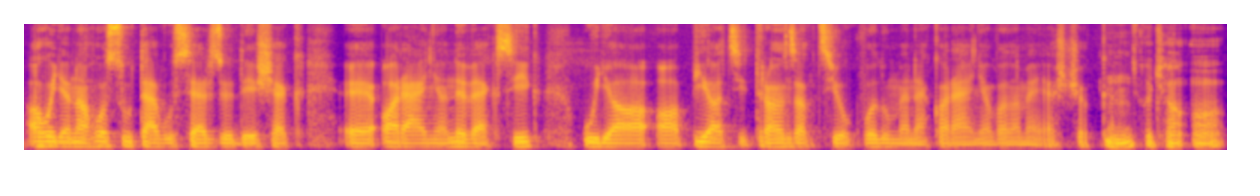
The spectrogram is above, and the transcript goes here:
ahogyan a hosszú távú szerződések e, aránya növekszik, úgy a, a piaci tranzakciók volumenek aránya valamelyes csökken. Mm, hogyha a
